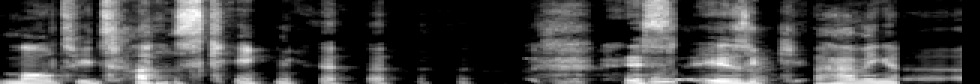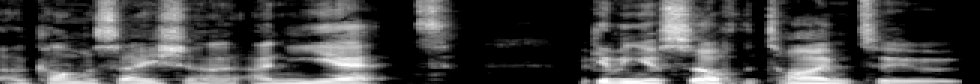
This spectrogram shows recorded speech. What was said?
multitasking. is, having a, a conversation and yet giving yourself the time to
